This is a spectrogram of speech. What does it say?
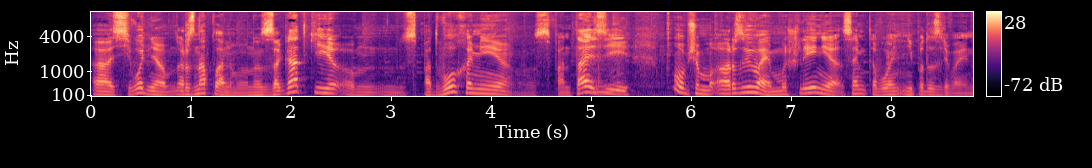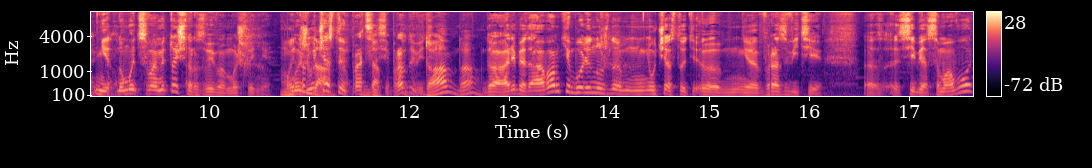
Э, Сегодня разноплановые у нас загадки э, с подвохами, с фантазией. Ну, в общем, развиваем мышление, сами того не подозревая. иногда. Нет, ну мы с вами точно развиваем мышление. Мы, Мы-то же да. участвуем в процессе, Да. правда ведь? Да, да. Да, ребята, а вам тем более нужно участвовать э, в развитии э, себя самого,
